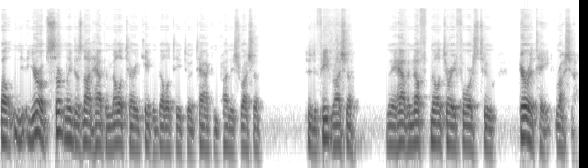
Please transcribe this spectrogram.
Well, Europe certainly does not have the military capability to attack and punish Russia, to defeat Russia. They have enough military force to irritate Russia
